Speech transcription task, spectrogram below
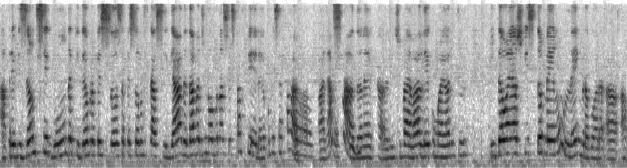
a previsão de segunda que deu para a pessoa, se a pessoa não ficasse ligada, dava de novo na sexta-feira. Eu comecei a falar, palhaçada, né, cara? A gente vai lá ler com o maior intuito. Então, eu acho que isso também, eu não lembro agora a, a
